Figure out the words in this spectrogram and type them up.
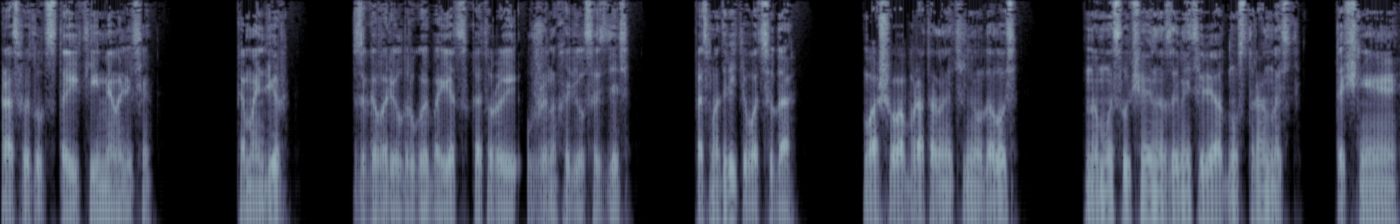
раз вы тут стоите и мямлите. Командир, — заговорил другой боец, который уже находился здесь, — посмотрите вот сюда. Вашего брата найти не удалось, но мы случайно заметили одну странность. Точнее,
